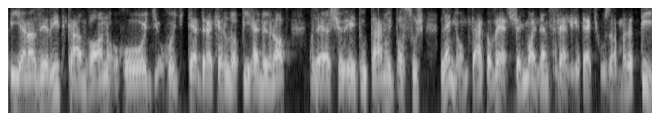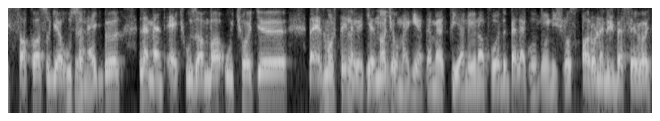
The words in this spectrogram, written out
ilyen azért ritkán van, hogy, hogy kedre kerül a pihenőnap az első hét után, hogy basszus, lenyomták a verseny majdnem felét egy húzamba. De 10 szakasz, ugye a 21-ből lement egy húzamba, úgyhogy ez most tényleg egy ilyen nagyon megérdemelt pihenőnap volt, de belegondolni is rossz. Arról nem is beszélve, hogy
